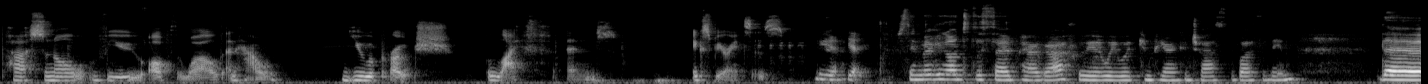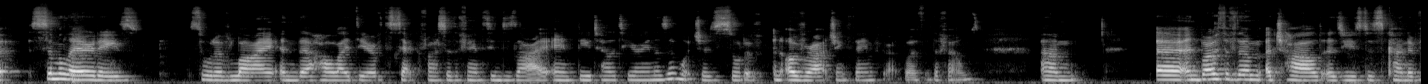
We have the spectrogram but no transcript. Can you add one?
personal view of the world and how you approach life and experiences. Yeah. Yeah. So moving on to the third paragraph where we would compare and contrast the both of them. The similarities sort of lie in the whole idea of the sacrifice of the fantasy and desire and the utilitarianism, which is sort of an overarching theme throughout both of the films. Um, uh, in both of them, a child is used as kind of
